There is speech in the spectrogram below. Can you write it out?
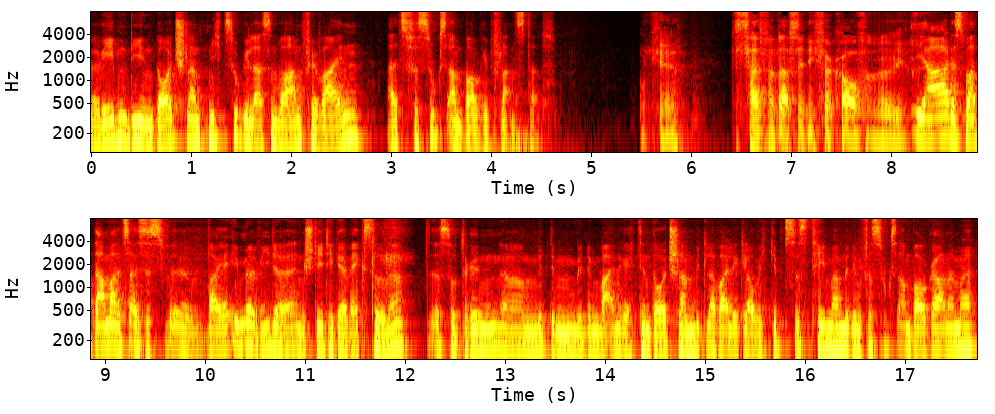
Reben, die in Deutschland nicht zugelassen waren für Wein, als Versuchsanbau gepflanzt hat. Okay. Das heißt, man darf sie nicht verkaufen, oder wie? Ja, das war damals, also es äh, war ja immer wieder ein stetiger Wechsel, ne? So drin äh, mit, dem, mit dem Weinrecht in Deutschland. Mittlerweile, glaube ich, gibt es das Thema mit dem Versuchsanbau gar nicht mehr.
